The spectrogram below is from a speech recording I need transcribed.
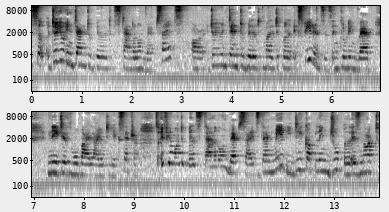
So do you intend to build standalone websites or do you intend to build multiple experiences including web, native, mobile, IoT, etc. So if you want to build standalone websites then maybe decoupling Drupal is not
